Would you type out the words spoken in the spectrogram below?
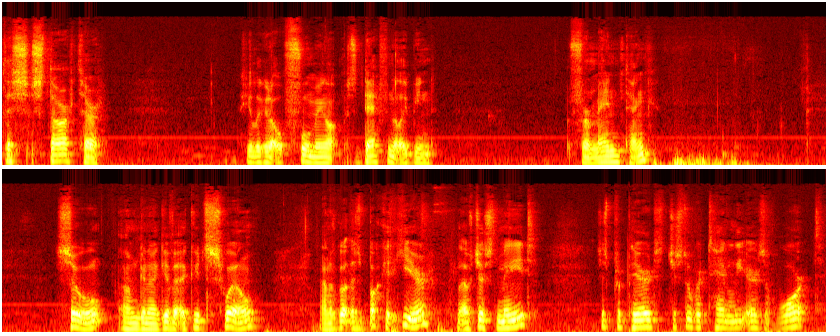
this starter, if you look at it all foaming up, it's definitely been fermenting. So, I'm going to give it a good swill and I've got this bucket here that I've just made, just prepared, just over 10 litres of wort.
